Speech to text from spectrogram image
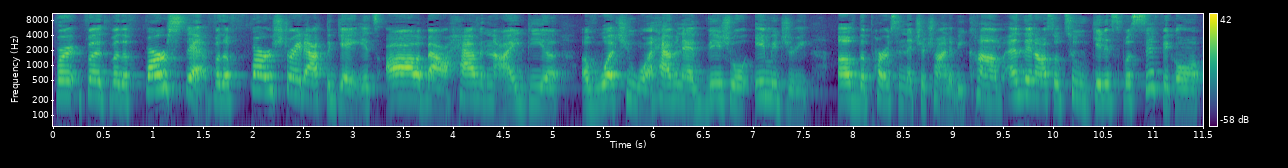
for, for, for the first step, for the first straight out the gate, it's all about having an idea of what you want, having that visual imagery of the person that you're trying to become. And then also to getting specific on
